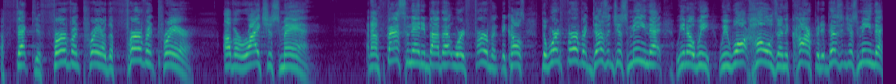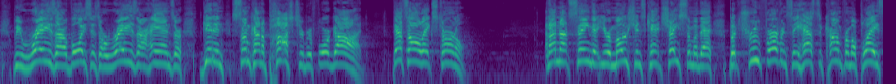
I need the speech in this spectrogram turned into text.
effective, fervent prayer, the fervent prayer of a righteous man. And I'm fascinated by that word fervent because the word fervent doesn't just mean that, you know, we, we walk holes in the carpet. It doesn't just mean that we raise our voices or raise our hands or get in some kind of posture before God. That's all external. And I'm not saying that your emotions can't chase some of that, but true fervency has to come from a place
